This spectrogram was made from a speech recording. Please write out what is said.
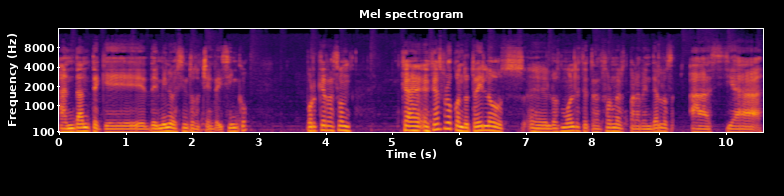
andante que de 1985. ¿Por qué razón? Hasbro cuando trae los, eh, los moldes de Transformers para venderlos hacia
